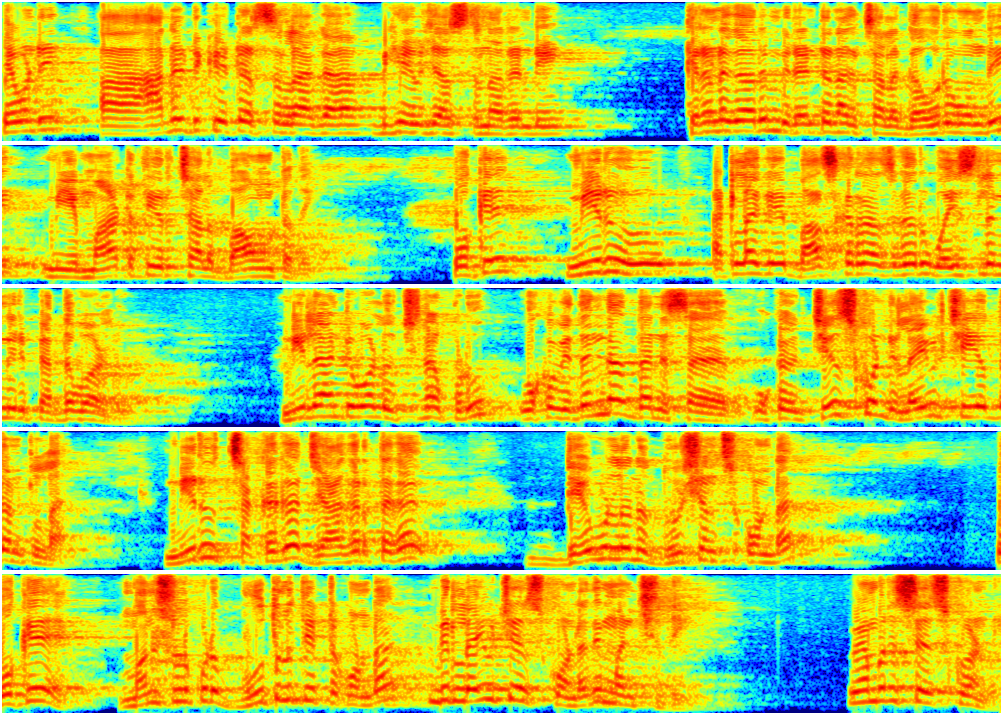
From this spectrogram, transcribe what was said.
ఏమండి? ఆ అన్ఎడ్యుకేటర్స్ లాగా బిహేవ్ చేస్తున్నారండి. కిరణ్ గారు మీరంటే నాకు చాలా గౌరవం ఉంది. మీ మాట తీరు చాలా బాగుంటుంది. ఓకే? మీరు అట్లాగే భాస్కర్ రాజు గారు వయసులో మీరు పెద్దవాళ్ళు. మీలాంటి వాళ్ళు వచ్చినప్పుడు ఒక విధంగా దాన్ని స- ఒక చేసుకోండి లైవ్ చేయొద్దంటలా. మీరు చక్కగా జాగ్రత్తగా దేవుళ్ళను దూషించకుండా ఓకే? మనుషులు కూడా బూతులు తిట్టకుండా మీరు లైవ్ చేసుకోండి అది మంచిది. విమర్శ చేసుకోండి.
